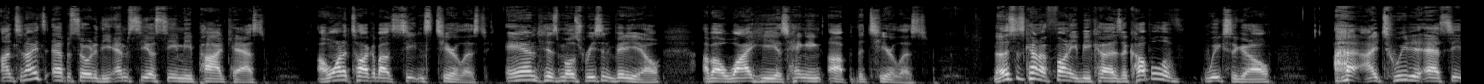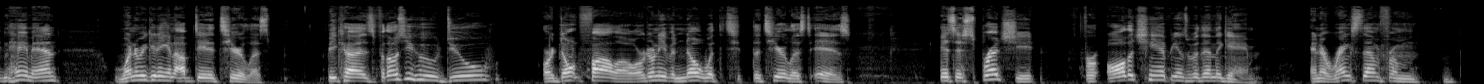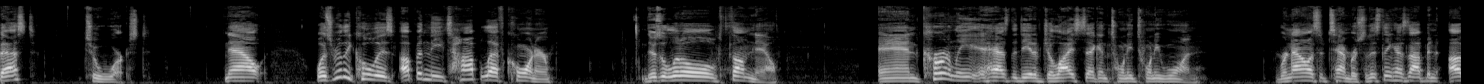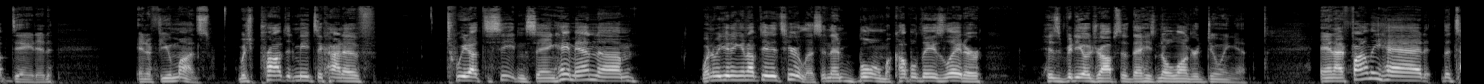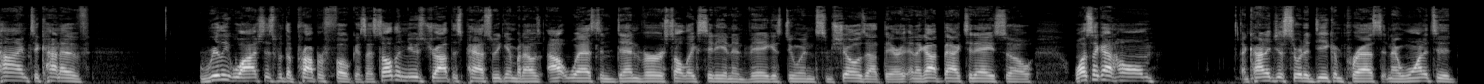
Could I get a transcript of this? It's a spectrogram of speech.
On tonight's episode of the MCOC Me podcast, I want to talk about Seatin's tier list and his most recent video about why he is hanging up the tier list. Now, this is kind of funny because a couple of weeks ago, I, I tweeted at Seatin, hey man, when are we getting an updated tier list? Because for those of you who do or don't follow or don't even know what the, t- the tier list is, it's a spreadsheet for all the champions within the game, and it ranks them from best to worst. Now, what's really cool is up in the top left corner, there's a little thumbnail. And currently it has the date of July 2nd, 2021. We're now in September, so this thing has not been updated in a few months, which prompted me to kind of tweet out to Seatin saying, hey man, um, when are we getting an updated tier list? And then boom, a couple days later, his video drops of that he's no longer doing it. And I finally had the time to kind of really watch this with the proper focus. I saw the news drop this past weekend, but I was out west in Denver, Salt Lake City, and in Vegas doing some shows out there. And I got back today. So once I got home, I kind of just sort of decompressed and I wanted to,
